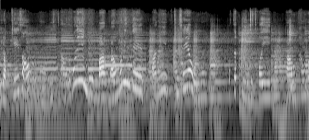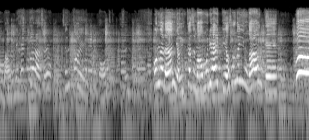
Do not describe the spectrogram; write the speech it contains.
이렇게 해서 어, 이- 아, 선생님 뭐 마, 마무리인데 많이 드세요 오늘. 어차피 이제 저희 다음 방송 마무리 할 거라서요. 센터에 넣어드릴게요. 오늘은 여기까지 마무리할게요. 선생님과 함께. 와!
